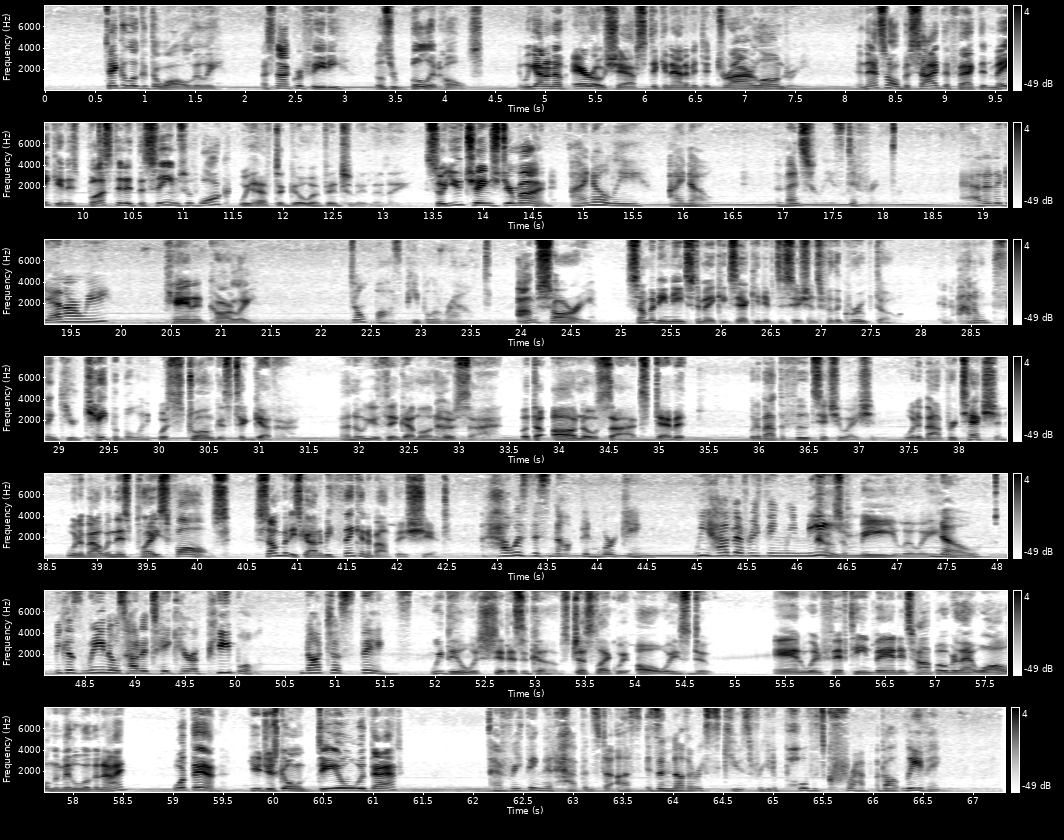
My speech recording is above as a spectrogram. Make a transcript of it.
Take a look at the wall, Lily. That's not graffiti, those are bullet holes. And we got enough arrow shafts sticking out of it to dry our laundry. And that's all beside the fact that Macon is busting at the seams with Walker. We have to go eventually, Lily. So you changed your mind. I know, Lee. I know. Eventually is different. At it again, are we? Can it, Carly? Don't boss people around. I'm sorry. Somebody needs to make executive decisions for the group, though. And I don't think you're capable. Any- We're strongest together. I know you think I'm on her side, but there are no sides, damn it. what about the food situation? What about protection? What about when this place falls? Somebody's got to be thinking about this shit. How has this not been working? We have everything we need. Because of me, Lily. No, because Lee knows how to take care of people, not just things. We deal with shit as it comes, just like we always do. And when 15 bandits hop over that wall in the middle of the night? What then? You just gonna deal with that? Everything that happens to us is another excuse for you to pull this crap about leaving.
